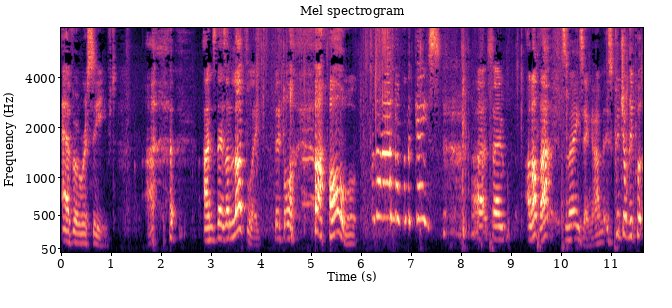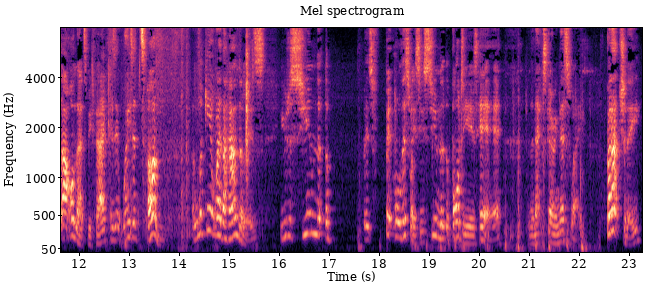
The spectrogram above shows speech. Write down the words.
ever received. and there's a lovely little hole for the handle for the case. Uh, so I love that. It's amazing. Um, it's a good job they put that on there, to be fair, because it weighs a ton. And looking at where the handle is, you'd assume that the it's a bit more this way, so you assume that the body is here and the neck's going this way. But actually,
